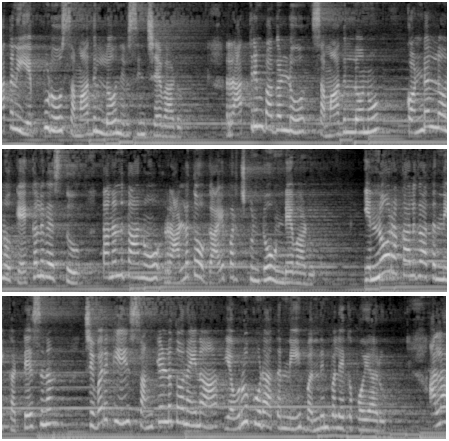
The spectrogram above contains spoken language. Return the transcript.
అతను ఎప్పుడూ సమాధుల్లో నివసించేవాడు. రాత్రింపగళ్ళు సమాధుల్లోనూ కొండల్లోనూ కేకలు వేస్తూ తనను తాను రాళ్ళతో గాయపరుచుకుంటూ ఉండేవాడు. ఎన్నో రకాలుగా అతన్ని కట్టేసిన చివరికి సంకెళ్ళతోనైనా ఎవరూ కూడా అతన్ని బంధింపలేకపోయారు. అలా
